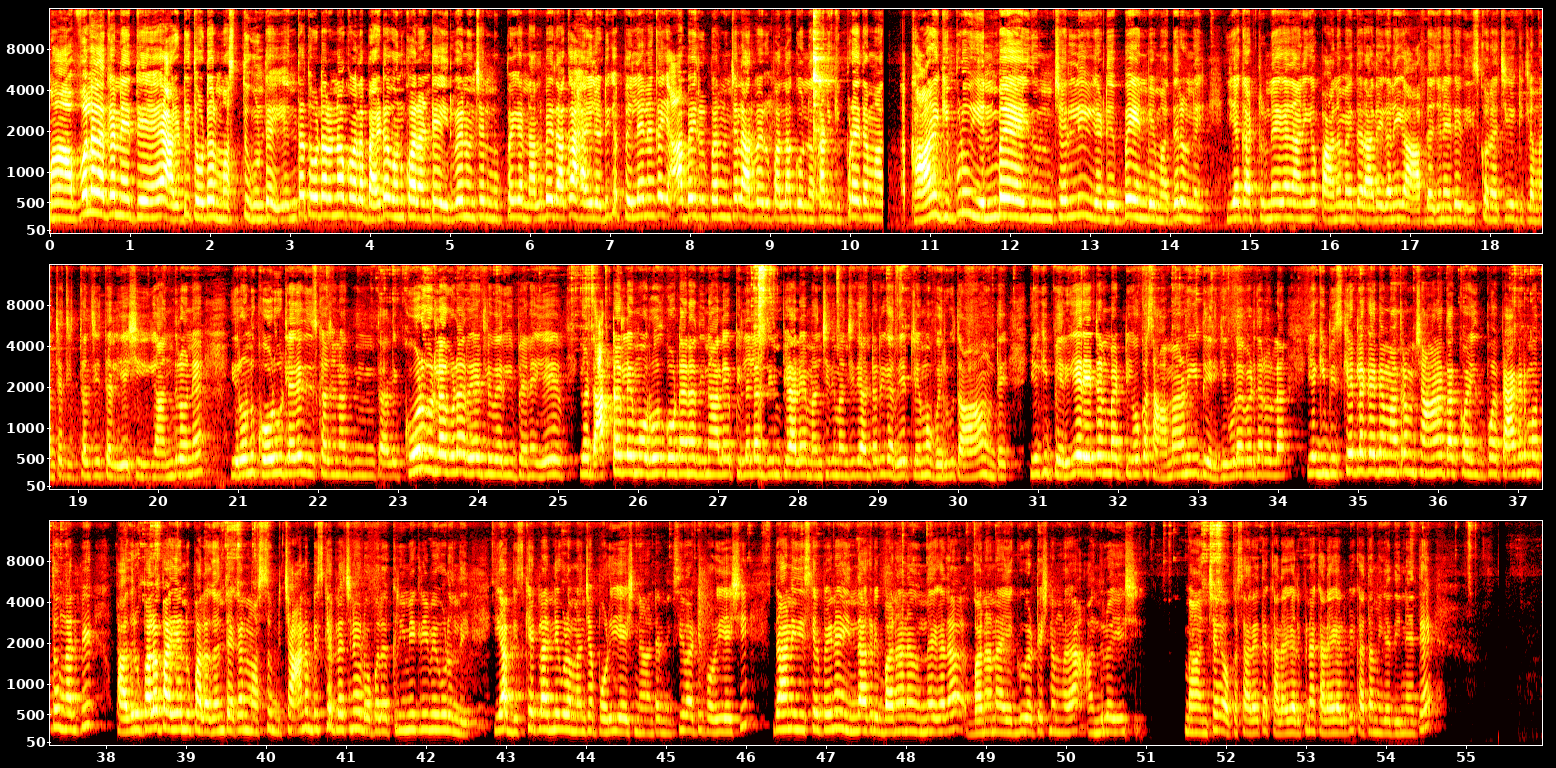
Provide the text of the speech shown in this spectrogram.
మా అవ్వల దగ్గరనైతే అరటి తోటలు మస్తుగా ఉంటాయి. ఎంత తోటలు ఉన్నా ఒకవేళ బయట కొనుక్కోవాలంటే ఇరవై నుంచి ముప్పై నలభై దాకా హైలైట్ ఇక పెళ్ళైనాక యాభై రూపాయల నుంచి అరవై రూపాయల దాకా కొన్నాం. కానీ ఇప్పుడైతే మా కానీ ఇప్పుడు ఎనభై ఐదు నుంచి వెళ్ళి ఇక డెబ్బై ఎనభై మధ్యలో ఉన్నాయి. ఇక గట్టు ఉన్నాయి కదా అని ఇక పానం అయితే రాలే కానీ ఇక హాఫ్ డజన్ అయితే తీసుకొని వచ్చి ఇక ఇట్లా మంచిగా చిత్తలు చిత్తలు చేసి ఇక అందులోనే ఈ రెండు కోడిగుడ్లు అయితే తీసుకొచ్చిన తింటాలి కోడిగుడ్ల కూడా రేట్లు పెరిగిపోయినాయి. ఏ ఇక డాక్టర్లు ఏమో రోజుకోటైనా తినాలి పిల్లలకు తినిపించాలి మంచిది మంచిది అంటారు. ఇక రేట్లు ఏమో పెరుగుతూ ఉంటాయి. ఇక ఈ పెరిగే రేట్ని బట్టి ఒక సామానుడికి దేనికి కూడా పెడతారు ఇలా ఇక ఈ బిస్కెట్లకైతే మాత్రం చాలా తక్కువ. ప్యాకెట్ మొత్తం కలిపి పది రూపాయలు పదిహేను రూపాయలు అంతే. కానీ మస్తు చాలా బిస్కెట్లు వచ్చినాయి లోపల క్రీమీ క్రీమీ కూడా ఉంది. ఇక బిస్కెట్లు అన్నీ కూడా మంచిగా పొడి చేసిన అంటే మిక్సీ పట్టి పొడి చేసి దాన్ని తీసుకెళ్ళిపోయినా ఇందాకటి బనానా ఉన్నాయి కదా బనానా ఎగ్గు పెట్టేసినాం కదా అందులో వేసి మంచిగా ఒకసారి అయితే కలగలిపిన కలగలిపి కథం ఇక దీన్ని అయితే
